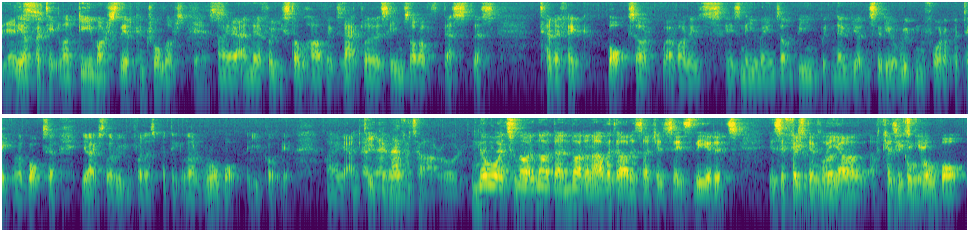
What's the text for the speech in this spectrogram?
Yes. their particular gamers, their controllers, Yes. uh, and therefore you still have exactly the same sort of this this terrific boxer, whatever his his name ends up being. But now you're instead of rooting for a particular boxer, you're actually rooting for this particular robot that you've got there, uh, and An, taking an on. avatar or No, it's not robot? not a, not an avatar as such. It's it's there. It's it's It's effectively a, a a physical robot.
